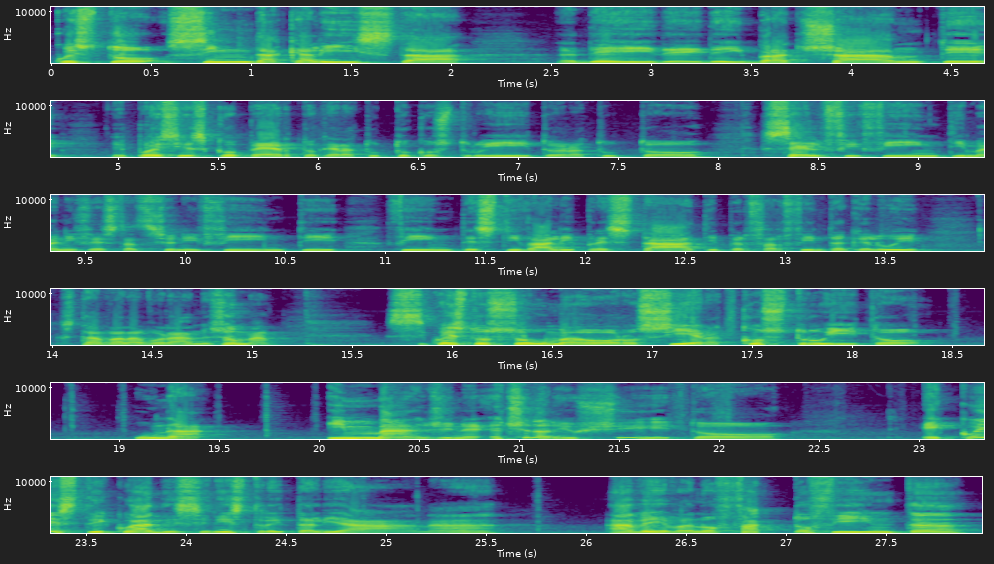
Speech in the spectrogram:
questo sindacalista eh, dei, dei, dei braccianti e poi si è scoperto che era tutto costruito, era tutto selfie finti, manifestazioni finti, finte, stivali prestati per far finta che lui stava lavorando. Insomma, questo Soumaoro si era costruito una immagine e c'era riuscito. E questi qua di sinistra italiana avevano fatto finta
